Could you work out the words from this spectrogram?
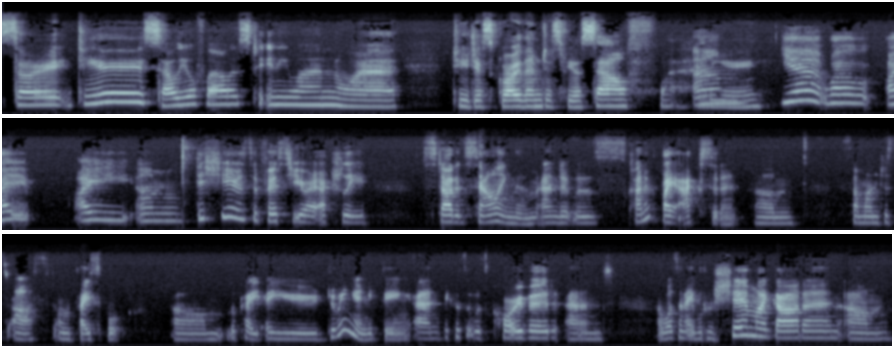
So, do you sell your flowers to anyone or do you just grow them just for yourself? What, how Um, do you? Yeah, well, I I um this year is the first year I actually started selling them and it was kind of by accident. Um someone just asked on Facebook, um, look, are, are you doing anything? And because it was COVID and I wasn't able to share my garden, um,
